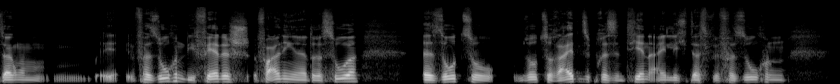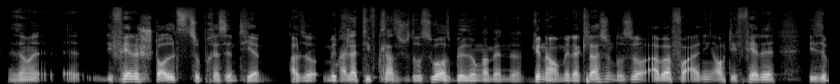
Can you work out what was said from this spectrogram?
sagen wir versuchen, die Pferde, vor allen Dingen in der Dressur, so zu, so zu reiten, zu präsentieren, eigentlich, dass wir versuchen, sagen wir, äh, die Pferde stolz zu präsentieren. Also mit Relativ klassische Dressurausbildung am Ende. Genau, mit der klassischen Dressur, aber vor allen Dingen auch die Pferde, diese,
